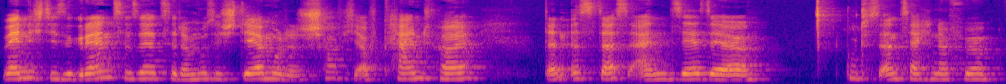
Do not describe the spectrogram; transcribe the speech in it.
wenn ich diese Grenze setze, dann muss ich sterben oder das schaffe ich auf keinen Fall, dann ist das ein sehr, sehr gutes Anzeichen dafür,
